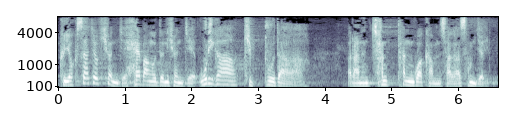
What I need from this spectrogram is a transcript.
그 역사적 현재, 해방 얻은 현재, 우리가 기쁘다 라는 찬탄과 감사가 3절입니다.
